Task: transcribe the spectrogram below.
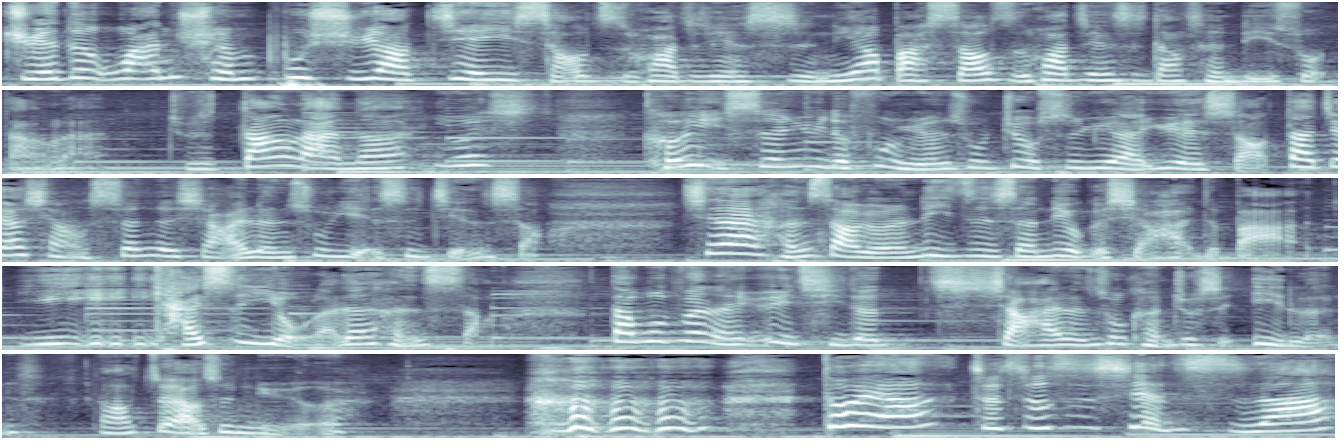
觉得完全不需要介意少子化这件事，你要把少子化这件事当成理所当然，就是当然、啊，因为。可以生育的妇女人数就是越来越少，大家想生的小孩人数也是减少。现在很少有人立志生六个小孩的吧？一一还是有了，但是很少。大部分人预期的小孩人数可能就是一人，然后最好是女儿。对啊，这就是现实啊！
